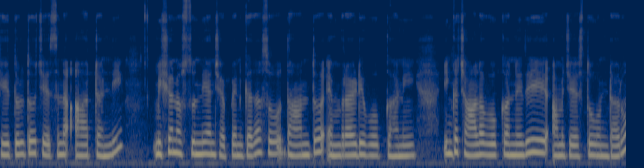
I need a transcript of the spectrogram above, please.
చేతులతో చేసిన ఆర్ట్ అండి. మిషన్ వస్తుంది అని చెప్పాను కదా సో దాంతో ఎంబ్రాయిడరీ వర్క్ కానీ ఇంకా చాలా వర్క్ అనేది ఆమె చేస్తూ ఉంటారు.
